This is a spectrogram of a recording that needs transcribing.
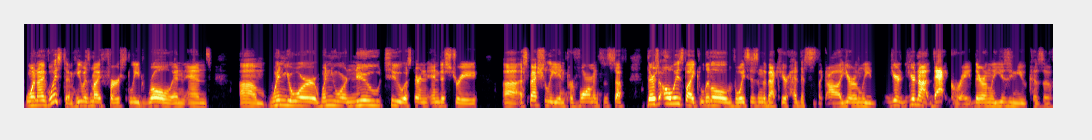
when I voiced him, he was my first lead role, and and um, when you're when you're new to a certain industry, uh, especially in performance and stuff, there's always like little voices in the back of your head that's just like, oh, you're only you're you're not that great. They're only using you because of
